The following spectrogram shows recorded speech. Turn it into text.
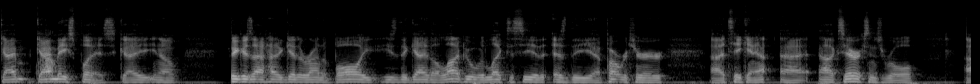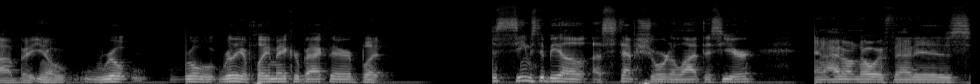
guy, guy wow. makes plays. Guy, you know, figures out how to get around the ball. He's the guy that a lot of people would like to see as the uh, punt returner, uh, taking uh, Alex Erickson's role. Uh, but you know, real, real, really a playmaker back there. But just seems to be a, a step short a lot this year. and I don't know if that is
